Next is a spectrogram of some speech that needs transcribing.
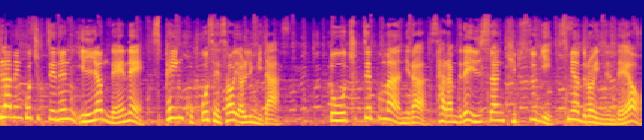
플라멩코 축제는 1년 내내 스페인 곳곳에서 열립니다. 또 축제뿐만 아니라 사람들의 일상 깊숙이 스며들어 있는데요.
